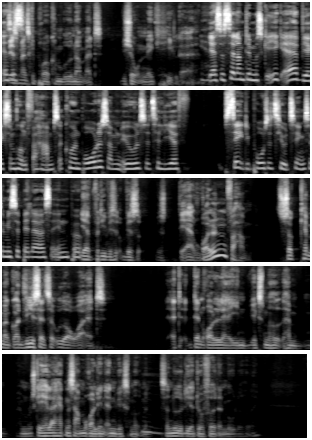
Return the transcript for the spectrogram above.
Jeg Hvis man skal prøve at komme udenom, at visionen ikke helt er... Ja. ja, så selvom det måske ikke er virksomheden for ham, så kunne han bruge det som en øvelse til lige at se de positive ting, som Isabella også er inde på. Ja, fordi hvis, hvis, hvis det er rollen for ham, så kan man godt lige sætte sig ud over, at, at den rolle er i en virksomhed. Han, han måske hellere have den samme rolle i en anden virksomhed, mm. men så nyder lige, at du har fået den mulighed. Ikke?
